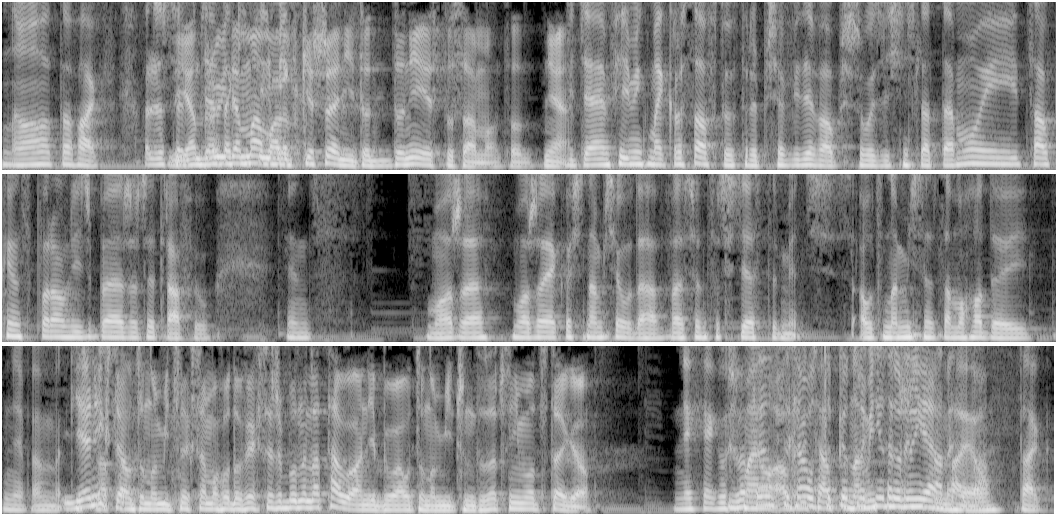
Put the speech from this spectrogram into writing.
No, to fakt. I Androida mam, filmik... ale w kieszeni, to, to nie jest to samo, to nie. Widziałem filmik Microsoftu, który przewidywał przyszło 10 lat temu i całkiem sporą liczbę rzeczy trafił, więc może, może jakoś nam się uda w 2030 mieć autonomiczne samochody i nie wiem... Ja nie chcę autonomicznych samochodów, ja chcę, żeby one latały, a nie były autonomiczne, to zacznijmy od tego. Niech jak już mają autonomiczne, to nie latają. Chyba. Tak.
